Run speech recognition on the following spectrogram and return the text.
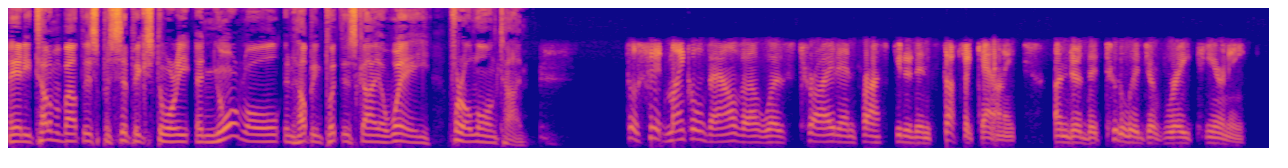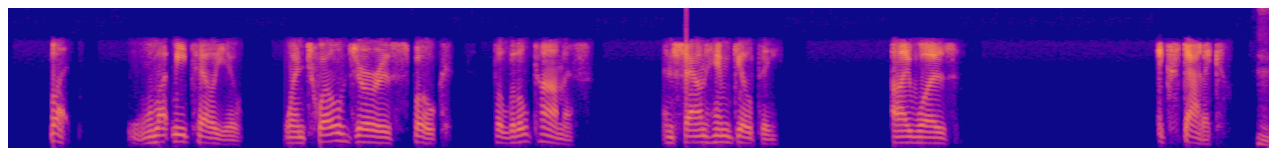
Annie, tell them about this specific story and your role in helping put this guy away for a long time. So, Sid, Michael Valva was tried and prosecuted in Suffolk County under the tutelage of Ray Tierney. But let me tell you, when 12 jurors spoke for little Thomas and found him guilty, I was ecstatic. Hmm.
